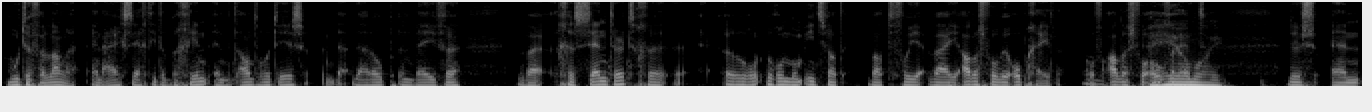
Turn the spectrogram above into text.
moeten verlangen? En eigenlijk zegt hij dat begin en het antwoord is da- daarop een leven... Waar, gecenterd, ge, eh, ro- rondom iets wat, wat voor je, waar je alles voor wil opgeven. Of alles voor over Heel hebt. mooi. Dus, en,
